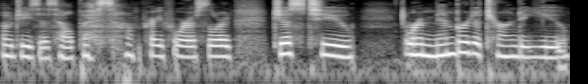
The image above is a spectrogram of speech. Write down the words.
Oh, Jesus, help us. Pray for us, Lord, just to remember to turn to you.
